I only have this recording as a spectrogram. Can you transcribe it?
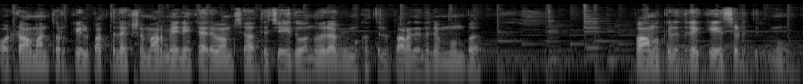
ഒട്ടോമൻ തുർക്കിയിൽ പത്ത് ലക്ഷം അർമേനിയക്കാരെ വംശഹത്യ ചെയ്തുവെന്ന് ഒരു അഭിമുഖത്തിൽ പറഞ്ഞതിന് മുമ്പ് പാമുക്കിനെതിരെ കേസെടുത്തിരുന്നു.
